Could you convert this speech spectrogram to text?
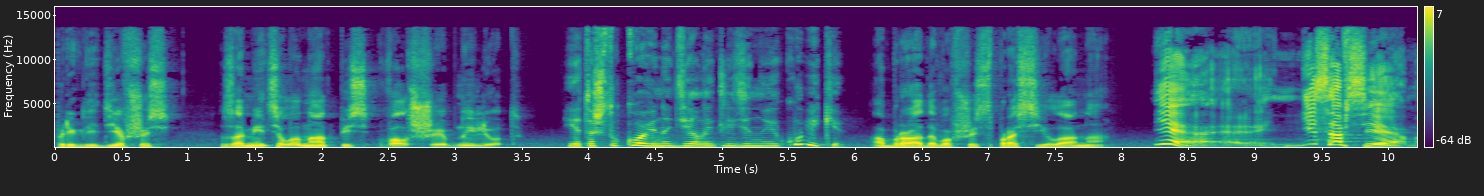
Приглядевшись, заметила надпись «Волшебный лед». И эта штуковина делает ледяные кубики? Обрадовавшись, спросила она. Не, не совсем.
